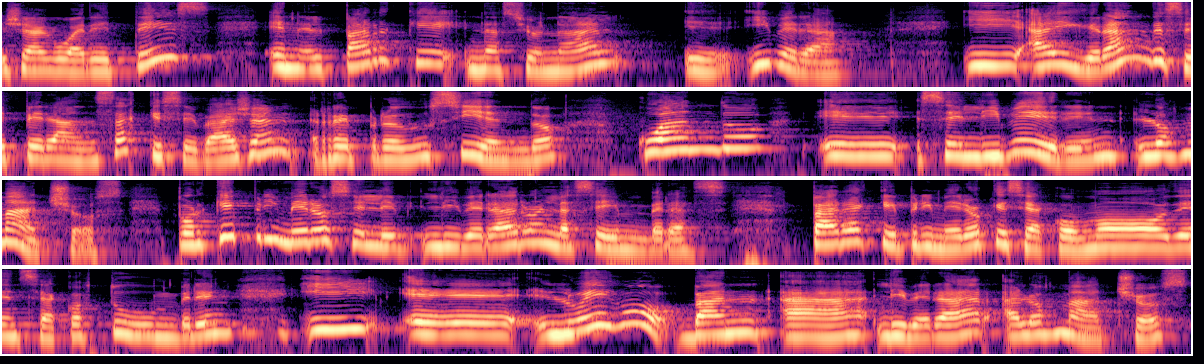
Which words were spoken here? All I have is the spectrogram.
jaguaretés en el Parque Nacional eh, Iberá y hay grandes esperanzas que se vayan reproduciendo cuando eh, se liberen los machos. ¿Por qué primero se liberaron las hembras? para que primero que se acomoden, se acostumbren y eh, luego van a liberar a los machos,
